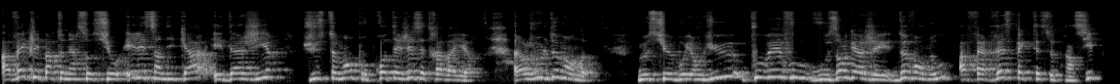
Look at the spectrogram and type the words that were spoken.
avec les partenaires sociaux et les syndicats et d'agir justement pour protéger ces travailleurs. Alors je vous le demande, Monsieur Boyangu, pouvez-vous vous engager devant nous à faire respecter ce principe?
